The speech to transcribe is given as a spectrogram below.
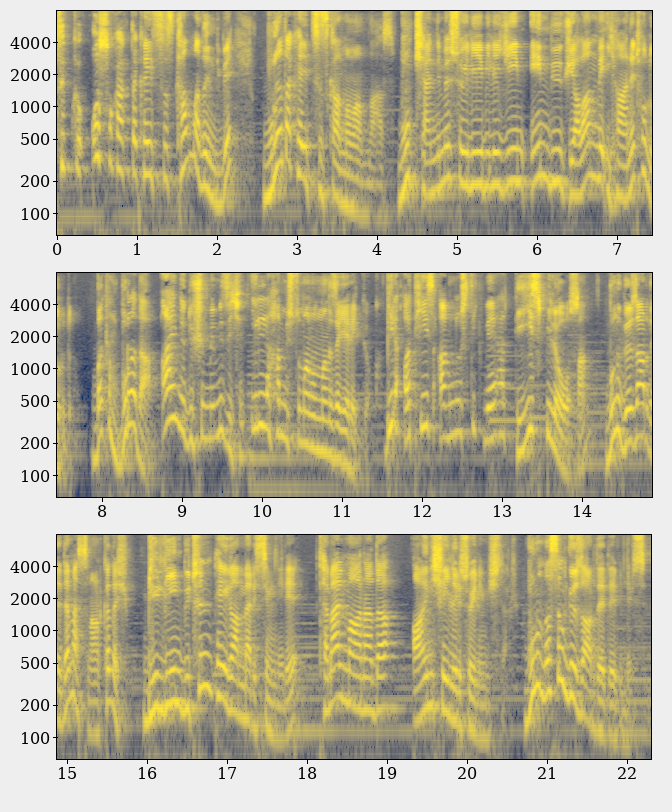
Tıpkı o sokakta kayıtsız kalmadığım gibi buna da kayıtsız kalmamam lazım. Bu kendime söyleyebileceğim en büyük yalan ve ihanet olurdu. Bakın burada aynı düşünmemiz için illa Müslüman olmanıza gerek yok. Bir ateist, agnostik veya deist bile olsan bunu göz ardı edemezsin arkadaşım. Bildiğin bütün peygamber isimleri temel manada aynı şeyleri söylemişler. Bunu nasıl göz ardı edebilirsin?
